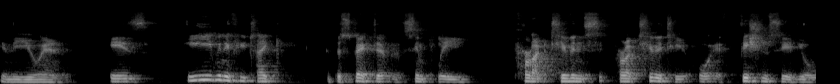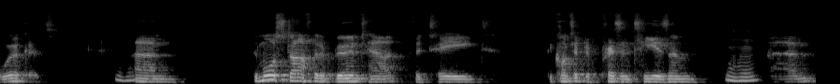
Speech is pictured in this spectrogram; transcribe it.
in the UN, is even if you take the perspective of simply productivity, productivity or efficiency of your workers, mm-hmm. um, the more staff that are burnt out, fatigued, the concept of presenteeism, mm-hmm. um,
